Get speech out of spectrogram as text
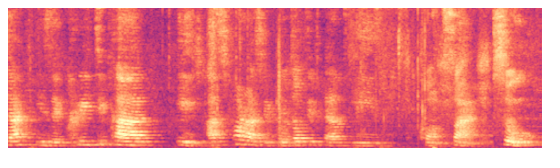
that is a critical age as far as reproductive health is concerned. So,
